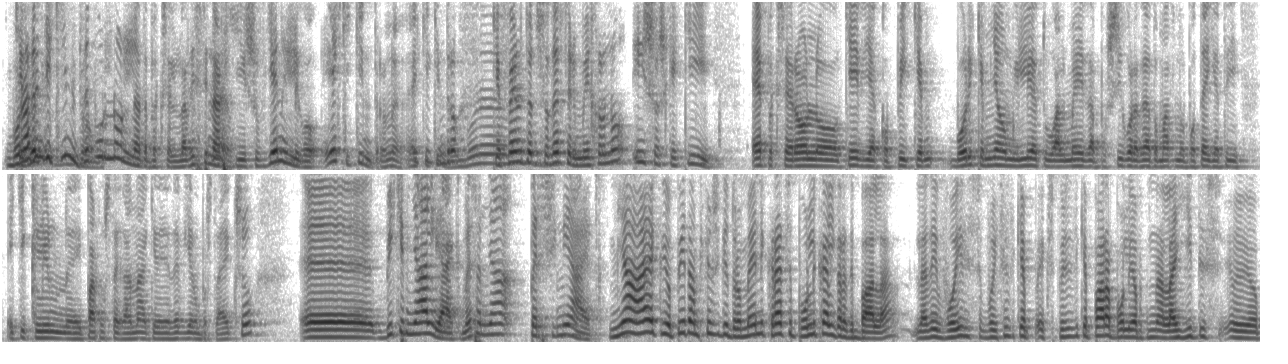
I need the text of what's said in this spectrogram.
Και Μπορεί να δεν- δίνει και κίνητρος. Δεν όμως. μπορούν όλοι να τα απεξέλθουν. Δηλαδή στην αρχή σου βγαίνει λίγο. Έχει και κίνητρο, ναι. Έχει και κίνητρο. Μπορεί να- Και φαίνεται ότι στο δεύτερο ημίχρονο ίσως και εκεί έπαιξε ρόλο και η διακοπή και μπορεί και μια ομιλία του Αλμέιδα που σίγουρα δεν θα το μάθουμε ποτέ γιατί εκεί κλείνουν, υπάρχουν στεγανά και δεν βγαίνουν προς τα έξω. Ε, μπήκε μια άλλη ΑΕΚ μέσα, μια περσινή ΑΕΚ. Μια ΑΕΚ η οποία ήταν πιο συγκεντρωμένη, κράτησε πολύ καλύτερα την μπάλα. Δηλαδή βοήθησε, βοηθήθηκε, εξυπηρετήθηκε πάρα πολύ από την αλλαγή της. Ε,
